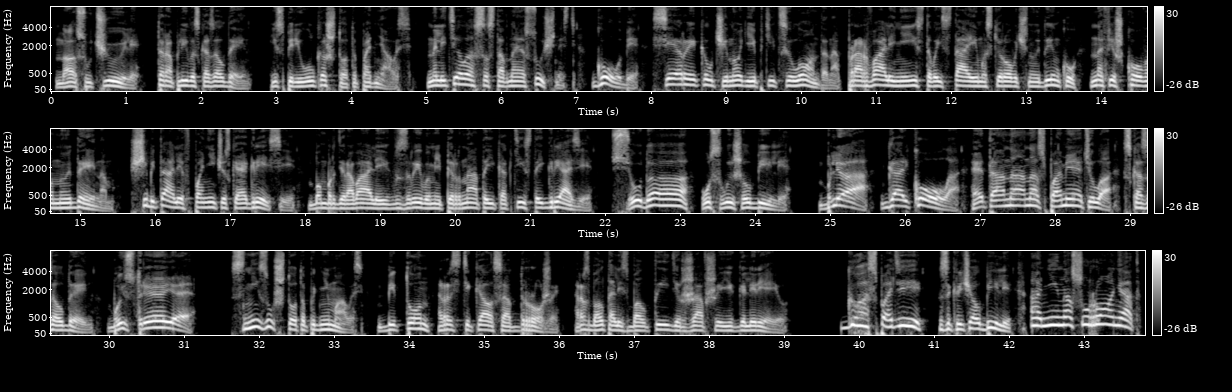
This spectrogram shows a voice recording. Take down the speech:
«Нас учуяли», — торопливо сказал Дейн. Из переулка что-то поднялось. Налетела составная сущность. Голуби, серые колченогие птицы Лондона, прорвали неистовой стаей маскировочную дымку, нафишкованную Дейном. Щебетали в панической агрессии, бомбардировали их взрывами пернатой и когтистой грязи. «Сюда!» — услышал Билли. «Бля, Гарь Коула, это она нас пометила!» — сказал Дейн. «Быстрее!» Снизу что-то поднималось. Бетон растекался от дрожи. Разболтались болты, державшие их галерею. «Господи!» — закричал Билли. «Они нас уронят!»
